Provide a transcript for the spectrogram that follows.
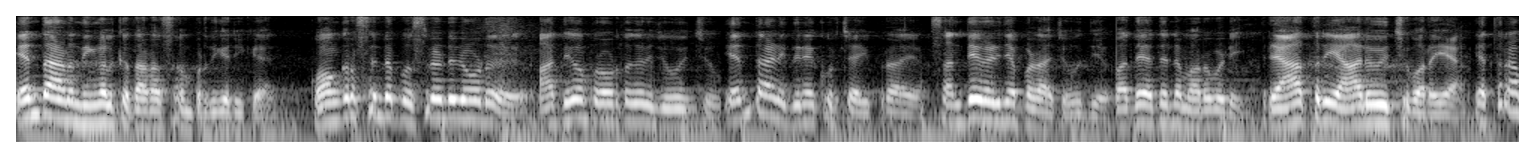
എന്താണ് നിങ്ങൾക്ക് തടസ്സം പ്രതികരിക്കാൻ? കോൺഗ്രസിന്റെ പ്രസിഡന്റിനോട് മാധ്യമ പ്രവർത്തകർ ചോദിച്ചു എന്താണ് ഇതിനെക്കുറിച്ച് അഭിപ്രായം? സന്ധ്യ കഴിഞ്ഞപ്പോഴാ ചോദ്യം. അദ്ദേഹത്തിന്റെ മറുപടി രാത്രി ആലോചിച്ചു പറയാം. എത്ര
